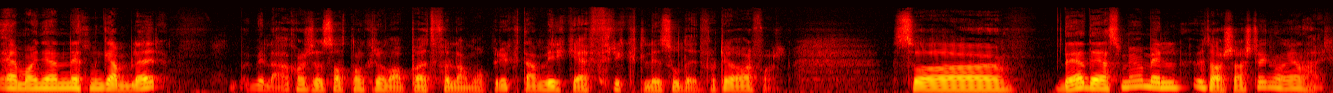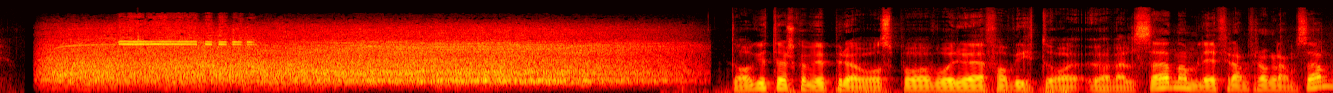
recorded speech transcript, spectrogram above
Er man en liten gambler, ville jeg kanskje satt noen kroner på et følg-dem-opprykk. De virker fryktelig solide for tida, i hvert fall. Så det er det som er å melde utaskjærs den gangen her. Da gutter skal vi prøve oss på vår favorittøvelse, nemlig Frem fra glemselen.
